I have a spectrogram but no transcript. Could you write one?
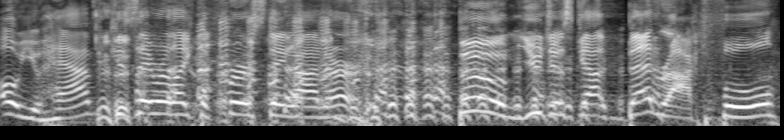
Oh, you have? Because they were like the first thing on Earth. Boom, you just got bedrocked, fool.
